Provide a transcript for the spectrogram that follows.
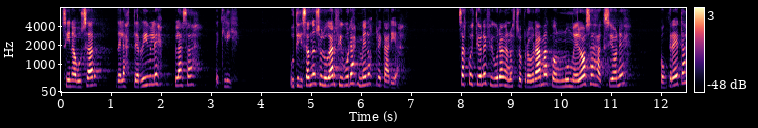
sin abusar de las terribles plazas de CLI, utilizando en su lugar figuras menos precarias. Esas cuestiones figuran en nuestro programa con numerosas acciones concretas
